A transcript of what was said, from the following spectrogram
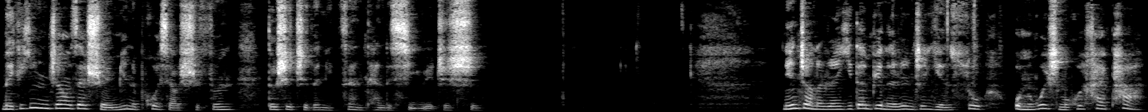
每个映照在水面的破晓时分，都是值得你赞叹的喜悦之事。年长的人一旦变得认真严肃，我们为什么会害怕？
